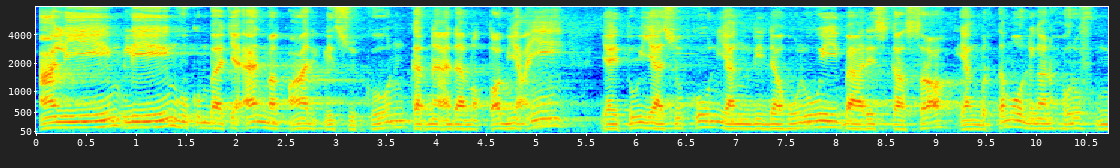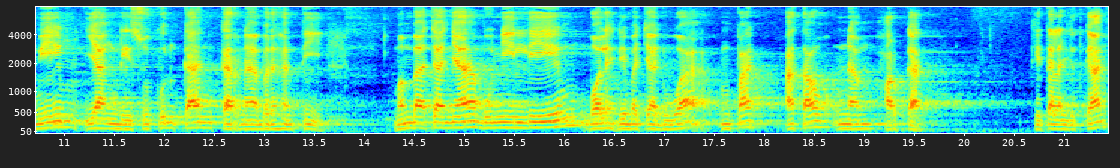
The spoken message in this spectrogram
Alim, lim, hukum bacaan maq'arid sukun karena ada maqtabi'i yaitu ya sukun yang didahului baris kasrah yang bertemu dengan huruf mim yang disukunkan karena berhenti. Membacanya bunyi lim boleh dibaca dua, empat atau enam harkat. Kita lanjutkan.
